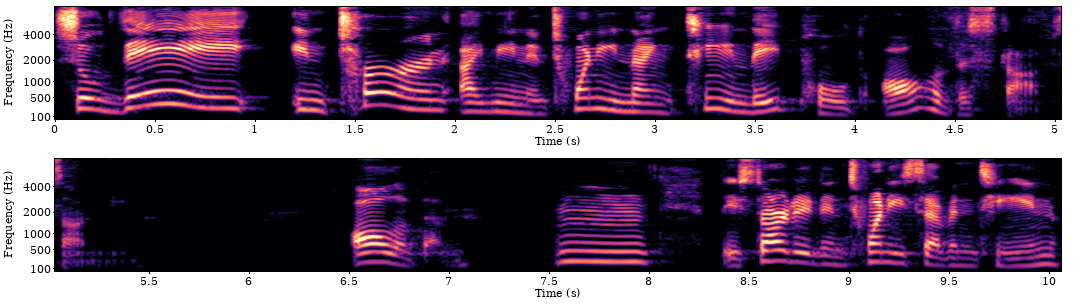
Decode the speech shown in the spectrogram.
So they, in turn, I mean, in 2019, they pulled all of the stops on me. All of them. Mm, they started in 2017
